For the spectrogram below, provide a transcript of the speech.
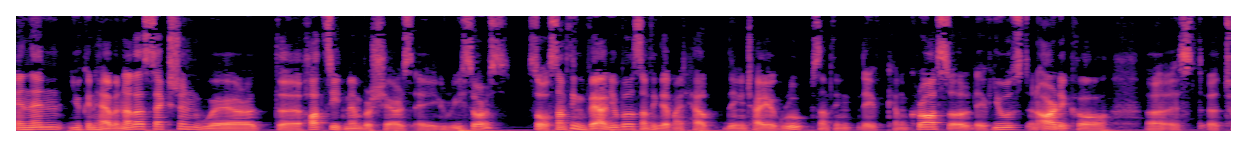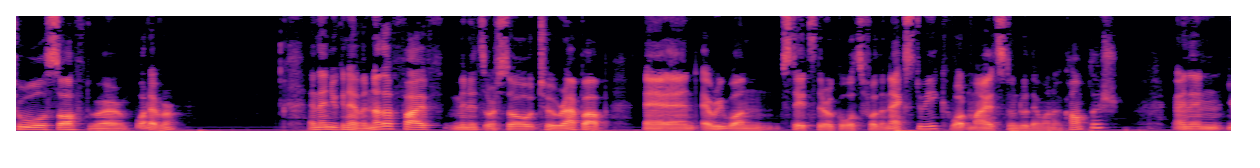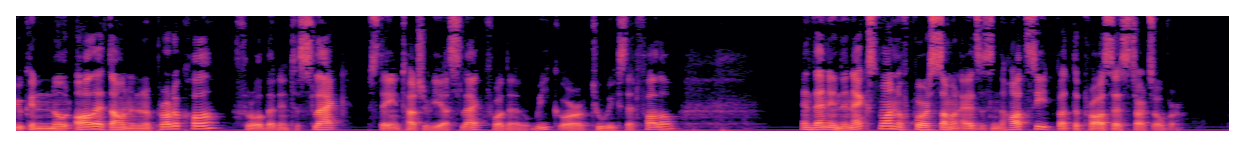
And then you can have another section where the hot seat member shares a resource. So something valuable, something that might help the entire group, something they've come across or they've used, an article, a tool, software, whatever. And then you can have another five minutes or so to wrap up, and everyone states their goals for the next week. What milestone do they want to accomplish? And then you can note all that down in a protocol, throw that into Slack, stay in touch via Slack for the week or two weeks that follow. And then in the next one, of course, someone else is in the hot seat, but the process starts over.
